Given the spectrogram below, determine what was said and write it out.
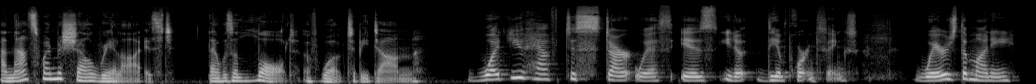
And that's when Michelle realized there was a lot of work to be done what you have to start with is, you know, the important things. Where's the money?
